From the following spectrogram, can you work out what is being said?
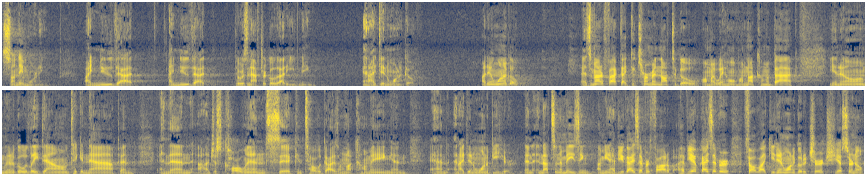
Sunday morning. I knew that I knew that there was an afterglow that evening, and I didn't want to go. I didn't want to go. As a matter of fact, I determined not to go on my way home. I'm not coming back. You know, I'm going to go lay down, take a nap, and, and then uh, just call in sick and tell the guys I'm not coming. And, and, and I didn't want to be here. And, and that's an amazing, I mean, have you guys ever thought about, have you guys ever felt like you didn't want to go to church? Yes or no?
